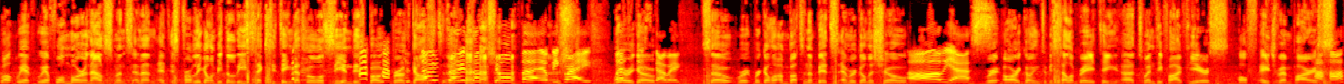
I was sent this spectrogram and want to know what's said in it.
Well, we have we have one more announcement, and then it's probably going to be the least sexy thing that we will see in this broadcast. no, so I'm sure, but it'll be great. Where's there we go. going? So we're, we're going to unbutton a bit, and we're going to show. Oh yes. We are going to be celebrating uh, 25 years of Age of Empires uh-huh.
